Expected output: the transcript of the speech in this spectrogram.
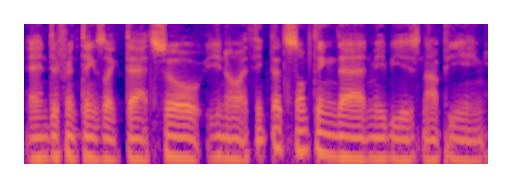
and different things like that so you know i think that's something that maybe is not being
